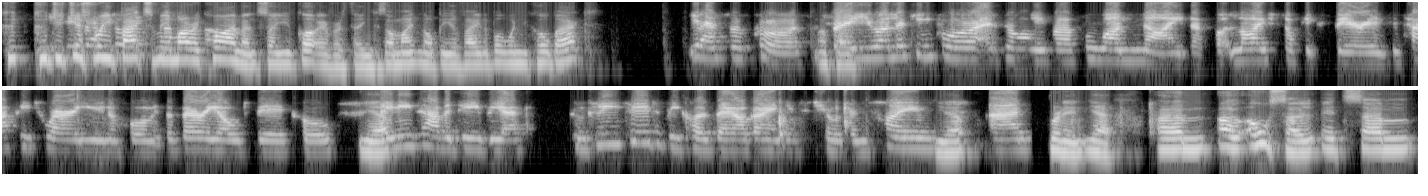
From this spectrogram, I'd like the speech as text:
Could, could you just read back to me my requirements so you've got everything? Because I might not be available when you call back. Yes, of course. Okay. So you are looking for a driver for one night that's got livestock experience, is happy to wear a uniform. It's a very old vehicle. Yeah. They need to have a DBS completed because they are going into children's homes. Yeah. And Brilliant. Yeah. Um, oh, also, it's um,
